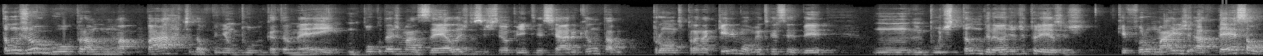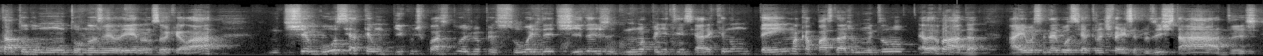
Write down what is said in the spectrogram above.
Então, jogou para uma parte da opinião pública também um pouco das mazelas do sistema penitenciário que não estava pronto para, naquele momento, receber um input tão grande de presos, que foram mais, até saltar todo mundo, tornozeleira, não sei o que lá, chegou-se a ter um pico de quase duas mil pessoas detidas numa penitenciária que não tem uma capacidade muito elevada. Aí você negocia transferência para os estados,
